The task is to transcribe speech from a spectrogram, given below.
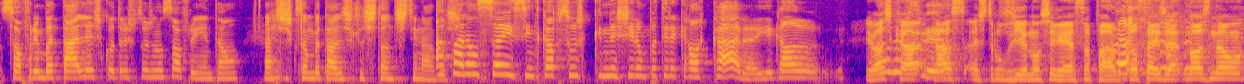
sofrem batalhas que outras pessoas não sofrem. Então, Achas que são batalhas que lhes estão destinadas? ah pá, não sei, sinto que há pessoas que nasceram para ter aquela cara e aquela. Eu acho que, a que a astrologia não chega a essa parte, ou seja, nós não,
